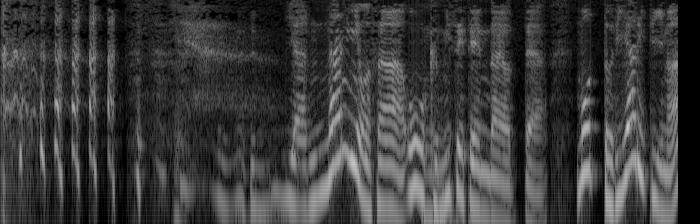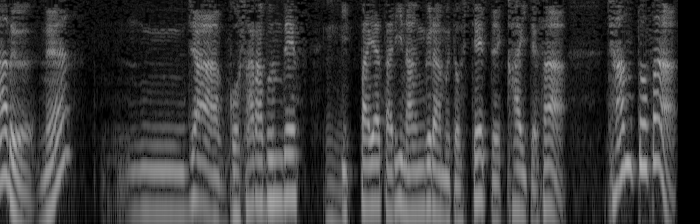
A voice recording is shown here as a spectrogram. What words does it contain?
いや、何をさ、多く見せてんだよって。もっとリアリティのある、ね？んーじゃあ、5皿分です。一杯あたり何グラムとしてって書いてさ、ちゃんとさ、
